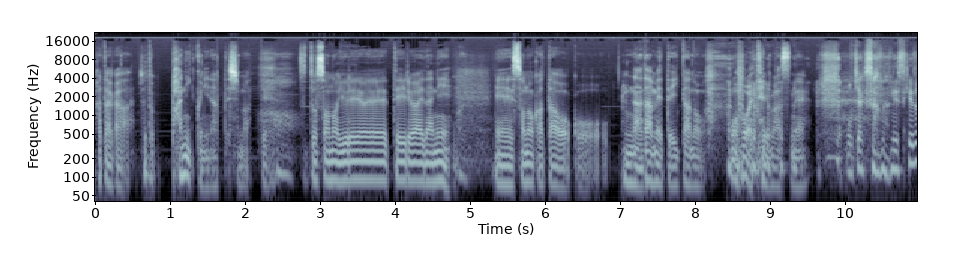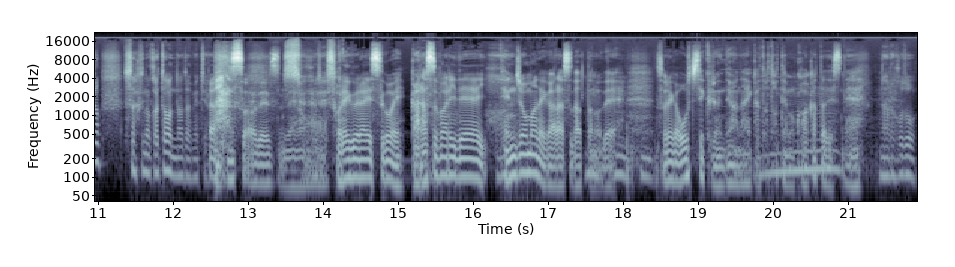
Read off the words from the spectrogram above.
方がちょっとパニックになってしまって、ずっとその揺れている間に、えー、その方をこうなだめていたのを 覚えていますね。お客さんなんですけどスタッフの方をなだめてるそうですね。それぐらいすごいガラス張りで天井までガラスだったので、それが落ちてくるんではないかととても怖かったですね。なるほど。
